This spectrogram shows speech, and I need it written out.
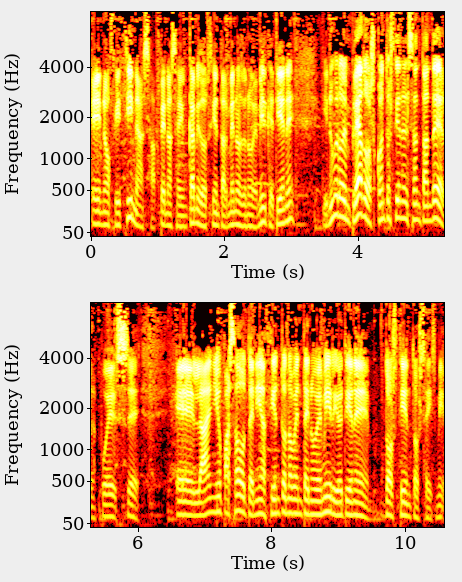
en oficinas apenas hay un cambio, 200 menos de 9.000 que tiene. Y número de empleados, ¿cuántos tiene el Santander? Pues... Eh, el año pasado tenía 199.000 y hoy tiene 206.000.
